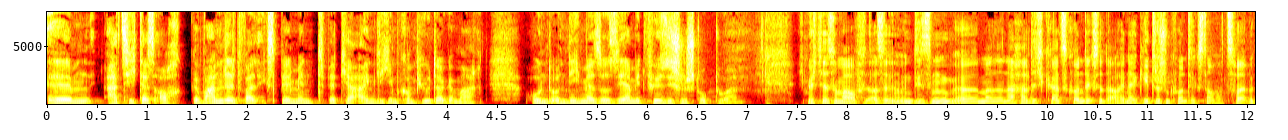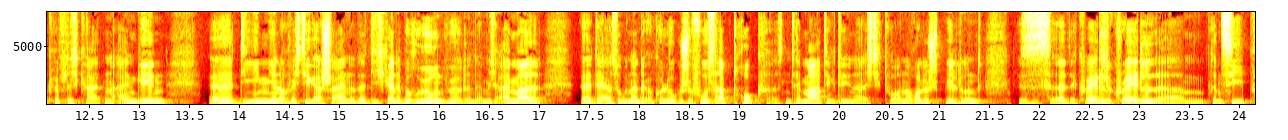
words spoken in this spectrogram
ähm, hat sich das auch gewandelt, weil Experiment wird ja eigentlich im Computer gemacht und, und nicht mehr so sehr mit physischen Strukturen. Ich möchte jetzt nochmal auf, also in diesem äh, Nachhaltigkeitskontext oder auch energetischen Kontext noch auf zwei Begrifflichkeiten eingehen, äh, die mir noch wichtig erscheinen oder die ich gerne berühren würde. Nämlich einmal äh, der sogenannte ökologische Fußabdruck, ist eine Thematik, die in der Architektur auch eine Rolle spielt, und dieses äh, der Cradle-to-Cradle-Prinzip.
